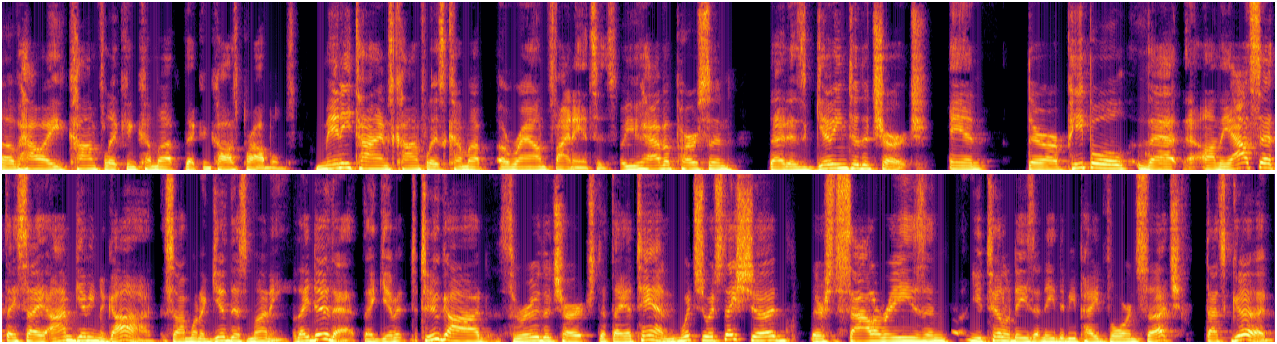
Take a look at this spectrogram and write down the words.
of how a conflict can come up that can cause problems. Many times conflicts come up around finances. You have a person that is giving to the church and there are people that on the outset they say i'm giving to god so i'm going to give this money. They do that. They give it to god through the church that they attend which which they should. There's salaries and utilities that need to be paid for and such. That's good.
